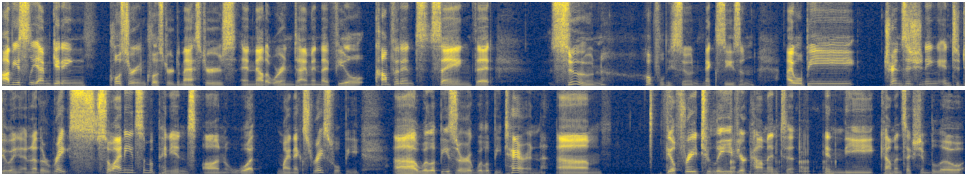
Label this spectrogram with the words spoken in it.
obviously I'm getting closer and closer to Masters, and now that we're in Diamond, I feel confident saying that soon, hopefully soon, next season, I will be transitioning into doing another race. So I need some opinions on what my next race will be. Uh, will it be Zerg? Will it be Terran? Um, feel free to leave your comment in the comment section below.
